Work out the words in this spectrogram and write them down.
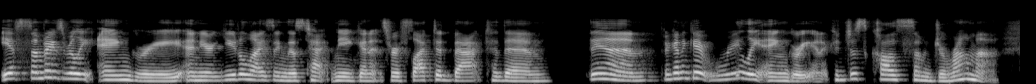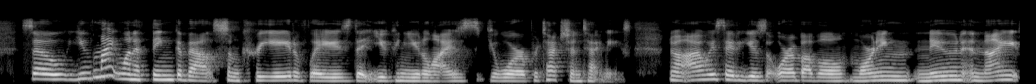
if somebody's really angry and you're utilizing this technique and it's reflected back to them, then they're going to get really angry and it can just cause some drama. So, you might want to think about some creative ways that you can utilize your protection techniques. Now, I always say to use the aura bubble morning, noon, and night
